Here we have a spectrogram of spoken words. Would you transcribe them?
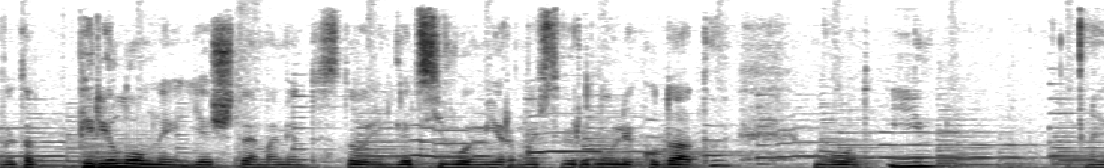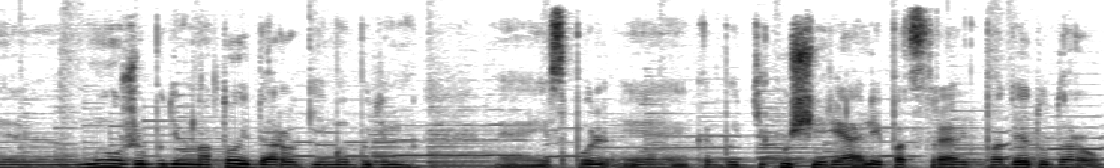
в этот переломный, я считаю, момент истории для всего мира. Мы свернули куда-то, вот, и э, мы уже будем на той дороге, мы будем исполь, э, как бы текущие реалии подстраивать под эту дорогу,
